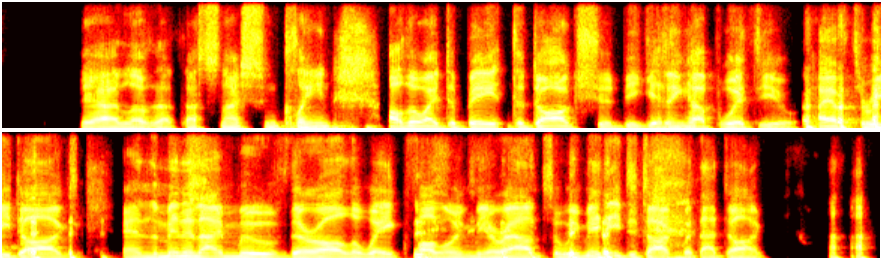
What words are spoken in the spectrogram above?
Yeah, I love that. That's nice and clean. Although I debate the dog should be getting up with you. I have three dogs, and the minute I move, they're all awake following me around. So we may need to talk with that dog.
